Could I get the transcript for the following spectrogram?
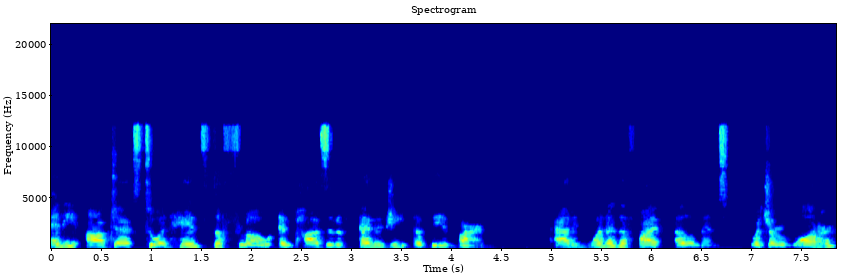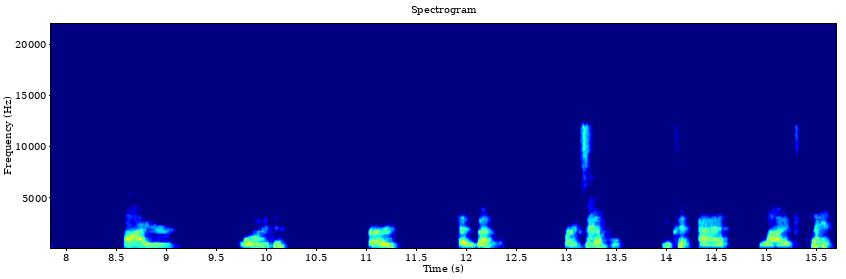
any objects to enhance the flow and positive energy of the environment. adding one of the five elements, which are water, fire, wood, earth, and metal. For example, you can add live plants.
